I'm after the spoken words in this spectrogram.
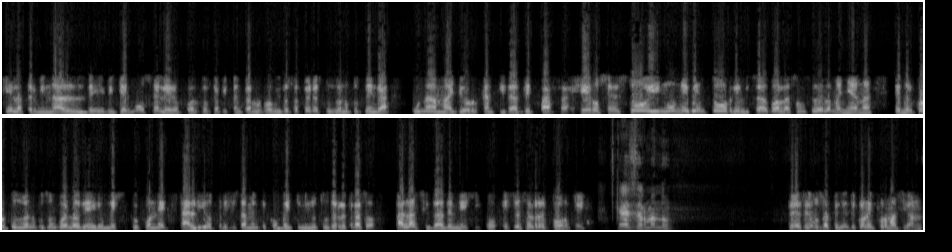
que la terminal de Villahermosa el aeropuerto Capitán Carlos Rovirosa Pérez pues bueno pues tenga una mayor cantidad de pasajeros. Esto en un evento realizado a las 11 de la mañana, en el cual, pues bueno, pues un vuelo de Aeroméxico Conex salió precisamente con 20 minutos de retraso a la Ciudad de México. Este es el reporte. Gracias, Armando. Tenemos al pendiente con la información.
